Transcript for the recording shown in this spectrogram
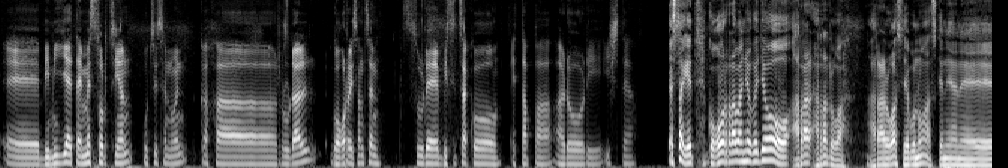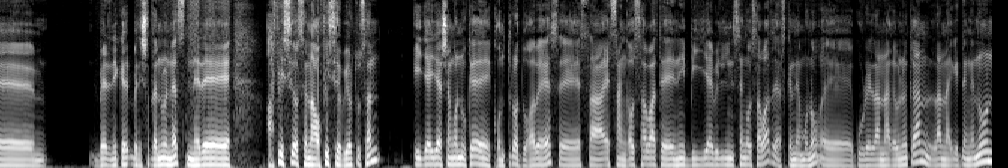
e, 2000 eta emezortzian utzi zenuen Kaja Rural, gogorra izan zen, zure bizitzako etapa aro hori istea? Ez da gogorra baino gehiago arraroa. Arraroa, ze, bueno, azkenean e, ber nik esaten nuen ez, nire afizio zena ofizio bihurtu zen, Ila, ila esango nuke kontrolatu gabe ez, ez da ezan gauza bat, eh, ni bila bilin zen gauza bat, azkenean, bueno, e, gure lana geunekan, lana egiten genuen,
